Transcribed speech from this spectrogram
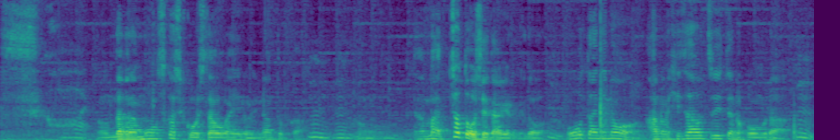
すうんだからもう少しこうした方がいいのになとか、ごいうんうんうん。まあちょっと教えてあげるけど、大谷のあの膝をついてのホームランうん。うん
